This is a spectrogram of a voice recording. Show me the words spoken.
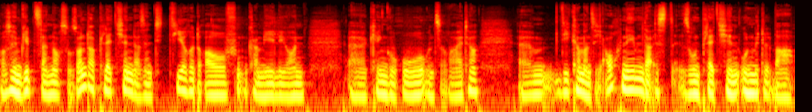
Außerdem gibt es dann noch so Sonderplättchen, da sind Tiere drauf, ein Chamäleon, äh, Känguru und so weiter. Ähm, die kann man sich auch nehmen, da ist so ein Plättchen unmittelbar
